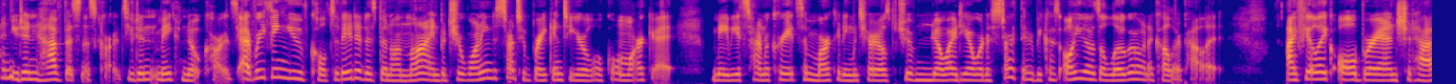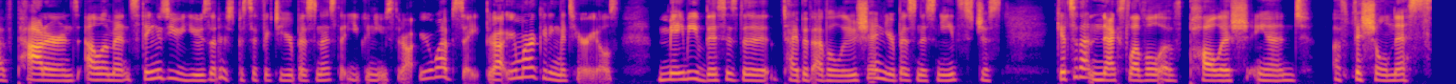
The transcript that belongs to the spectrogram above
and you didn't have business cards, you didn't make note cards. Everything you've cultivated has been online, but you're wanting to start to break into your local market. Maybe it's time to create some marketing materials, but you have no idea where to start there because all you have is a logo and a color palette. I feel like all brands should have patterns, elements, things you use that are specific to your business that you can use throughout your website, throughout your marketing materials. Maybe this is the type of evolution your business needs to just get to that next level of polish and officialness,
